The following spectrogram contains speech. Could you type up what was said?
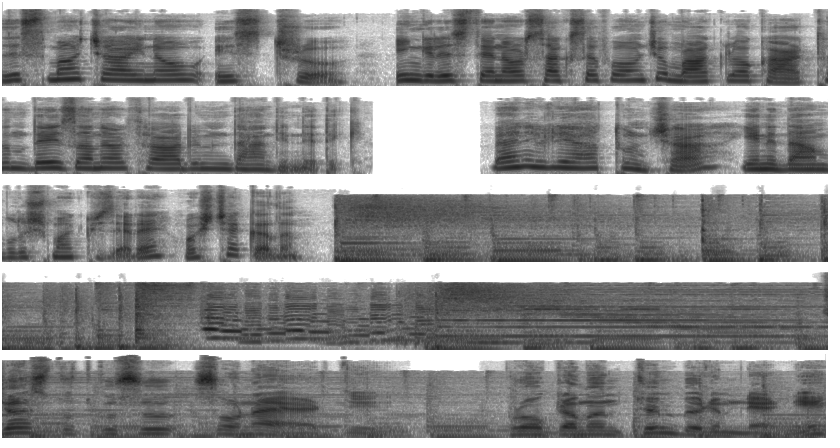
This Much I Know Is True. İngiliz tenor saksafoncu Mark Lockhart'ın Days on Earth albümünden dinledik. Ben Hülya Tunça. Yeniden buluşmak üzere. Hoşçakalın. Caz tutkusu sona erdi. Programın tüm bölümlerini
